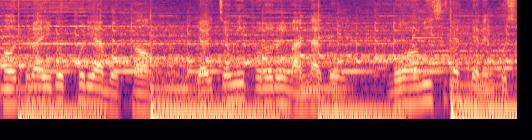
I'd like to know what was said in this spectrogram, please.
더 드라이브 코리아 모터, 열정이 도로를 만나고 모험이 시작되는 곳입니다.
